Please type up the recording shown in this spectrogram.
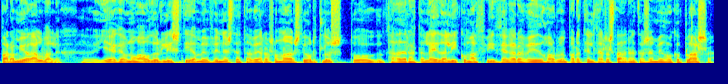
bara mjög alvarleg. Ég hef nú áður líst í að mér finnist þetta að vera svona stjórnlust og það er hægt að leiða líkum að því þegar að við horfum bara til þeirra staðnættar sem við okkar blasa.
